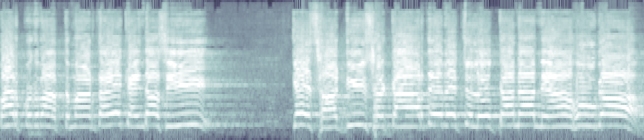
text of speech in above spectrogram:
ਪਰ ਭਗਵੰਤ ਮਾਨ ਤਾਂ ਇਹ ਕਹਿੰਦਾ ਸੀ ਕਿ ਸਾਡੀ ਸਰਕਾਰ ਦੇ ਵਿੱਚ ਲੋਕਾਂ ਦਾ ਨਿਆਂ ਹੋਊਗਾ।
